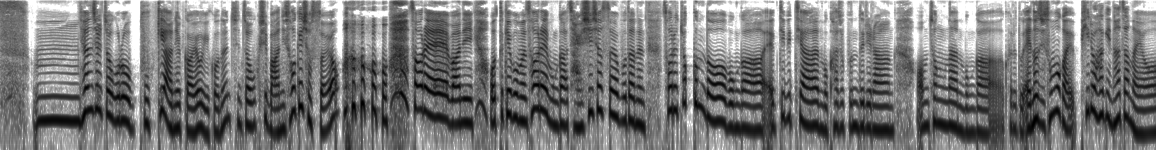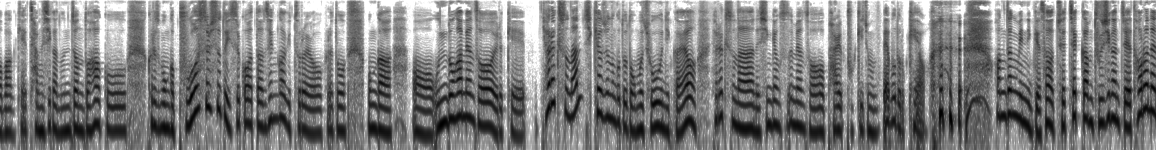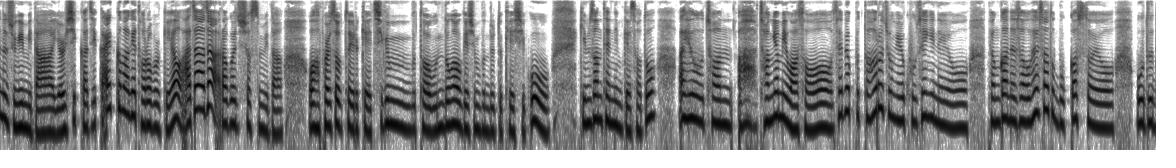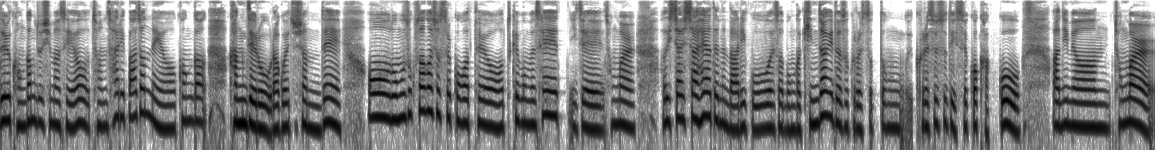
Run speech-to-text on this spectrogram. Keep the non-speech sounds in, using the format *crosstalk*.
음, 현실적으로 붓기 아닐까요? 이거는? 진짜 혹시 많이 서 계셨어요? *laughs* 설에 많이, 어떻게 보면 설에 뭔가 잘 쉬셨어요 보다는 설에 조금 더 뭔가 액티비티한 뭐 가족분들이랑 친구랑 엄청난 뭔가 그래도 에너지 소모가 필요하긴 하잖아요. 막 이렇게 장시간 운전도 하고 그래서 뭔가 부었을 수도 있을 것 같다는 생각이 들어요. 그래도 뭔가 어 운동하면서 이렇게 혈액순환 시켜주는 것도 너무 좋으니까요. 혈액순환에 신경 쓰면서 발 붓기 좀 빼보도록 해요. *laughs* 황정민님께서 죄책감 2시간째 털어내는 중입니다. 10시까지 깔끔하게 덜어볼게요. 아자아자! 라고 해주셨습니다. 와, 벌써부터 이렇게 지금부터 운동하고 계신 분들도 계시고, 김선태님께서도, 아휴, 전, 아, 장염이 와서 새벽부터 하루 종일 고생이네요. 병간에서 회사도 못 갔어요. 모두 늘 건강 조심하세요. 전 살이 빠졌네요. 건강, 강제로 라고 해주셨는데, 어, 너무 속상하셨을 것 같아요. 어떻게 보면 새, 이제 정말 으쌰으쌰 해야 되는 날이고 해서 뭔가 긴장이 돼서 그랬었던, 그랬을 수도 있을 것 같고, 아니면 정말,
